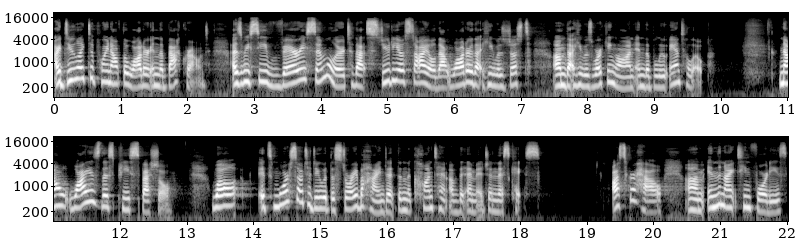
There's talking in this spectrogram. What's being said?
I do like to point out the water in the background, as we see very similar to that studio style, that water that he was just, um, that he was working on in the Blue Antelope. Now, why is this piece special? Well, it's more so to do with the story behind it than the content of the image in this case. Oscar Howe, um, in the 1940s,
